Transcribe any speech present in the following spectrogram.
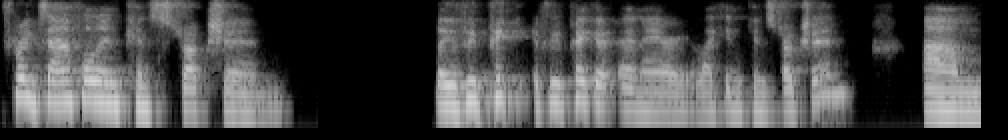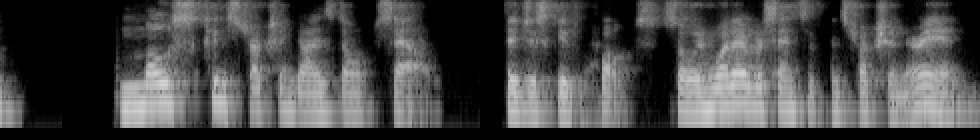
for example, in construction, like if we pick if we pick an area like in construction, um, most construction guys don't sell; they just give quotes. So in whatever sense of construction they're in,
